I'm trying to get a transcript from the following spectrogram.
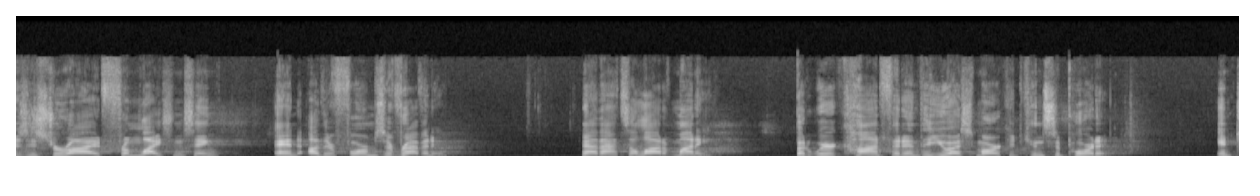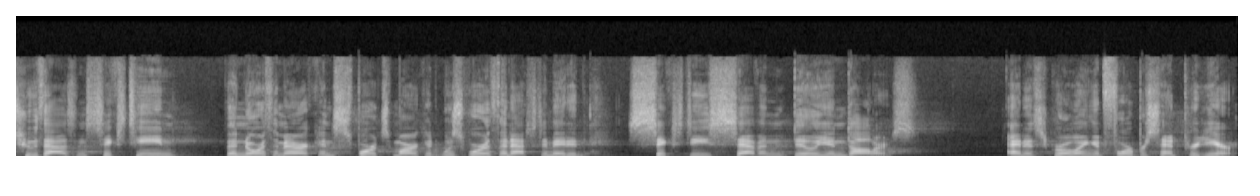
is derived from licensing and other forms of revenue. Now, that's a lot of money, but we're confident the U.S. market can support it. In 2016, the North American sports market was worth an estimated $67 billion, and it's growing at 4% per year.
